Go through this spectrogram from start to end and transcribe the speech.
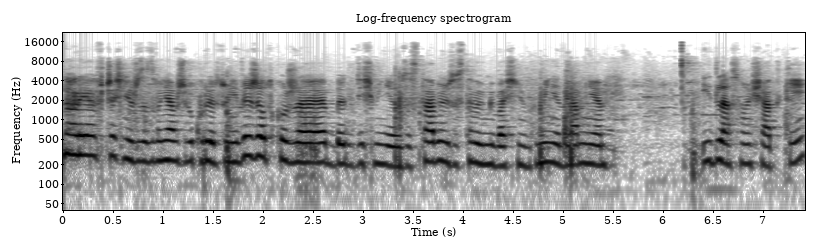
no ale ja wcześniej już zadzwoniłam, żeby kurier tu nie wyjeżdżał, tylko żeby gdzieś mi nie zostawił. Zostawił mi właśnie w gminie dla mnie i dla sąsiadki.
